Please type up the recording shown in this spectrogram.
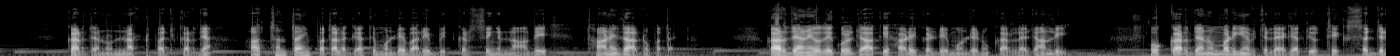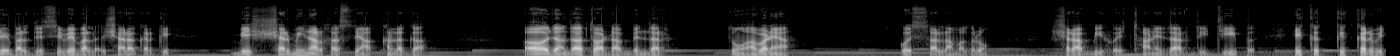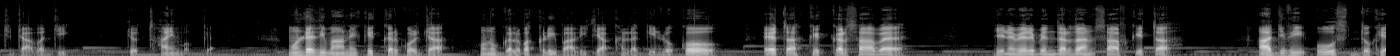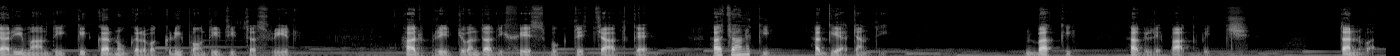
ਘਰਦਿਆਂ ਨੂੰ ਨੱਠ ਭੱਜ ਕਰਦਿਆਂ ਆਥਣ ਤਾਂ ਹੀ ਪਤਾ ਲੱਗਿਆ ਕਿ ਮੁੰਡੇ ਬਾਰੇ ਬਿੱਕਰ ਸਿੰਘ ਨਾਂ ਦੇ ਥਾਣੇਦਾਰ ਨੂੰ ਪਤਾ ਹੈ। ਘਰਦਿਆਂ ਨੇ ਉਹਦੇ ਕੋਲ ਜਾ ਕੇ ਹਾੜੇ ਕੱਢੇ ਮੁੰਡੇ ਨੂੰ ਘਰ ਲੈ ਜਾਣ ਲਈ। ਉਹ ਘਰਦਿਆਂ ਨੂੰ ਮੜੀਆਂ ਵਿੱਚ ਲੈ ਗਿਆ ਤੇ ਉੱਥੇ ਇੱਕ ਸੱਜਰੇ ਵੱਲ ਦੇ ਸਿਵੇ ਵੱਲ ਇਸ਼ਾਰਾ ਕਰਕੇ ਬੇਸ਼ਰਮੀ ਨਾਲ ਹੱਸਦਿਆਂ ਆਖਣ ਲੱਗਾ ਆ ਜਾਂਦਾ ਤੁਹਾਡਾ ਬਿੰਦਰ, ਧੂਆਂ ਬਣਿਆ। ਕੁਝ ਸਾਲਾਂ ਮਗਰੋਂ ਸ਼ਰਾਬੀ ਹੋਏ ਥਾਣੇਦਾਰ ਦੀ ਜੀਪ ਇੱਕ ਕਿੱਕਰ ਵਿੱਚ ਜਾ ਵੱਜੀ, ਜੋ ਥਾਈ ਮੁੱਕ ਗਿਆ। ਮੁੰਡੇ ਦੀ ਮਾਂ ਨੇ ਕਿੱਕਰ ਕੋਲ ਜਾ ਉਹਨੂੰ ਗਲਵੱਕੜੀ ਪਾ ਲਈ ਤੇ ਆਖਣ ਲੱਗੀ, ਲੋਕੋ, ਇਹ ਤਾਂ ਕਿੱਕਰ ਸਾਹਿਬ ਹੈ ਜਿਨੇ ਮੇਰੇ ਬਿੰਦਰ ਦਾ ਇਨਸਾਫ ਕੀਤਾ। ਅੱਜ ਵੀ ਉਸ ਦੁਖਿਆਰੀ ਮਾਂ ਦੀ ਕਿੱਕਰ ਨੂੰ ਗਲਵੱਕੜੀ ਪਾਉਂਦੀ ਦੀ ਤਸਵੀਰ ਹਰਪ੍ਰੀਤ ਜਵੰਦਾ ਦੀ ਫੇਸਬੁੱਕ ਤੇ ਝਾਤ ਕੇ ਅਚਾਨਕ ਹੀ ਅੱਗੇ ਆ ਜਾਂਦੀ। ਬਾਕੀ ਅਗਲੇ ਭਾਗ ਵਿੱਚ। ਧੰਨਵਾਦ।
